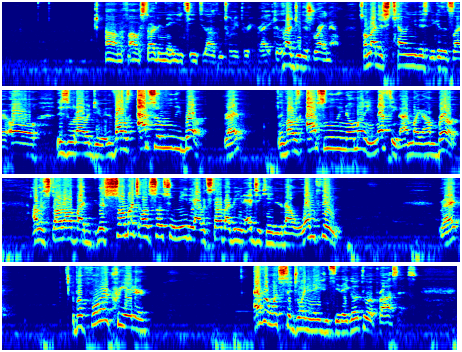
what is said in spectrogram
Um, if I was starting an agency in 2023, right? Because I do this right now. So I'm not just telling you this because it's like, oh, this is what I would do. And if I was absolutely broke, right? if I was absolutely no money, nothing, I'm like, I'm broke. I would start off by, there's so much on social media, I would start by being educated about one thing, right? Before a creator ever wants to join an agency, they go through a process.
